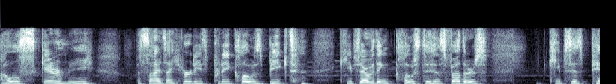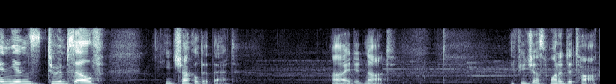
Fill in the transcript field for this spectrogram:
Owls scare me. Besides, I heard he's pretty close beaked. Keeps everything close to his feathers. Keeps his pinions to himself. He chuckled at that. I did not. If you just wanted to talk,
